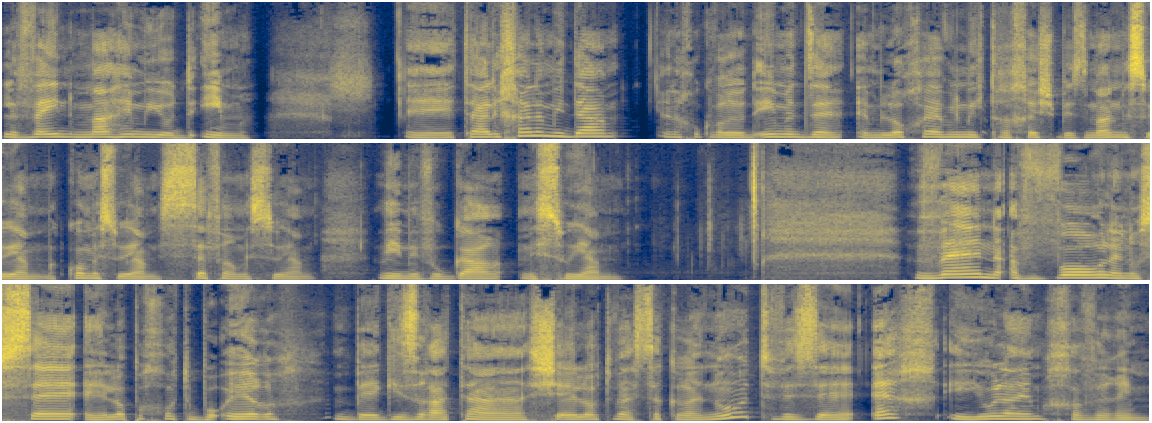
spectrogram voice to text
לבין מה הם יודעים. אה, תהליכי למידה, אנחנו כבר יודעים את זה, הם לא חייבים להתרחש בזמן מסוים, מקום מסוים, ספר מסוים, ועם מבוגר מסוים. ונעבור לנושא אה, לא פחות בוער בגזרת השאלות והסקרנות, וזה איך יהיו להם חברים.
